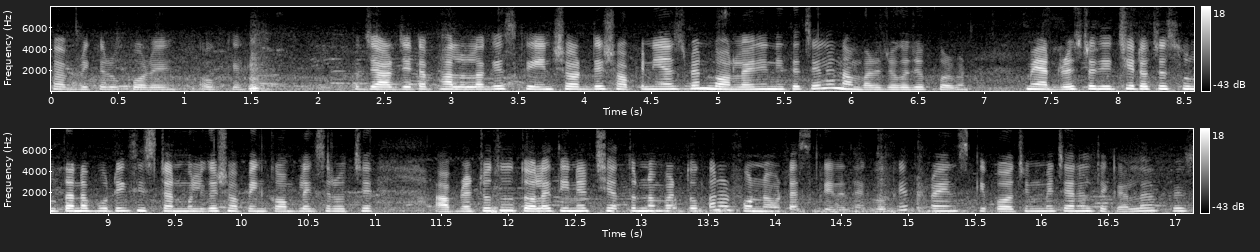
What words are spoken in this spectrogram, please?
ফ্যাব্রিকের উপরে, ওকে। যার যেটা ভালো লাগে স্ক্রিনশট দিয়ে শপে নিয়ে আসবেন বা অনলাইনে নিতে চাইলে নাম্বারে যোগাযোগ করবেন। আমি অ্যাড্রেসটা দিচ্ছি, এটা হচ্ছে Sultana boutiques eastern Mallika shopping কমপ্লেক্সের হচ্ছে আপনার চতুর্থ তলায় তিনের ছিয়াত্তর নম্বর দোকান আর ফোন নাম্বারটা স্ক্রিনে থাকবে, okay? Friends keep watching my channel থেকে আল্লাহ হাফিজ।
